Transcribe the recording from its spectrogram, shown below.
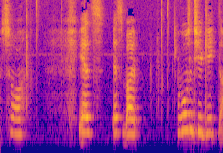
So. Jetzt erstmal. Wo sind hier Gegner?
